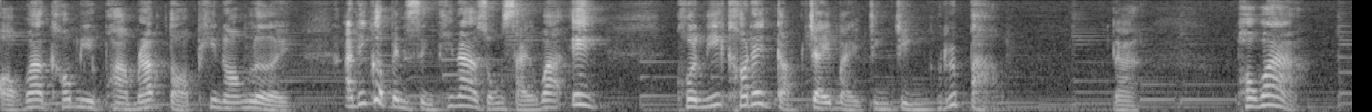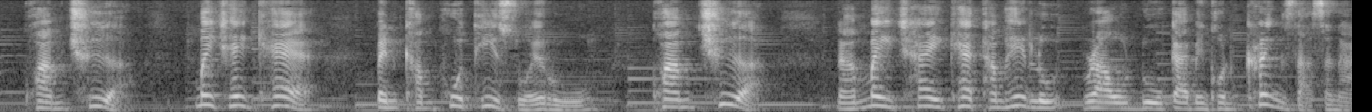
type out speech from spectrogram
ออกว่าเขามีความรักต่อพี่น้องเลย อันนี้ก็เป็นสิ่งที่น่าสงสัยว่า เอ๊ะ คนนี้เขาได้กลับใจใหม่จริง ๆ หรือเปล่านะเพราะว่าความเชื่อไม่ใช่แค่เป็นคำพูดที่สวยหรู ความเชื่อนะไม่ใช่แค่ทำให้เราดูกลายเป็นคนเคร่งศาสนา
